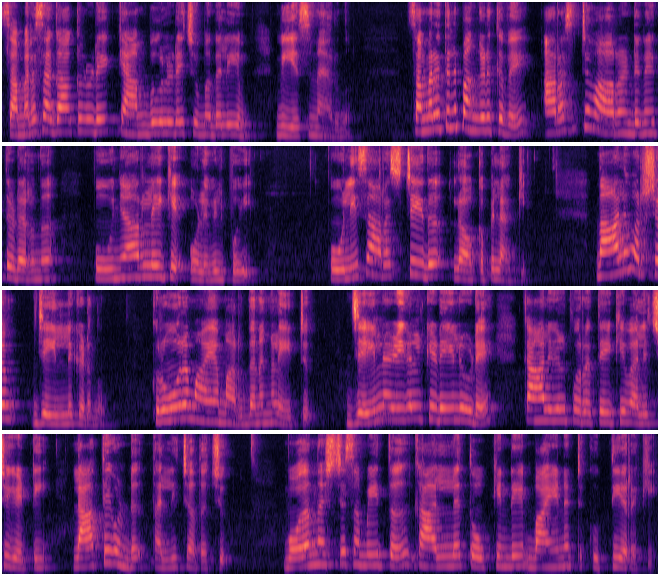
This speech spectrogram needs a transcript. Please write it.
സമരസഖാക്കളുടെ ക്യാമ്പുകളുടെ ചുമതലയും വി എസിനായിരുന്നു. സമരത്തിൽ പങ്കെടുക്കവേ അറസ്റ്റ് വാറണ്ടിനെ തുടർന്ന് പൂഞ്ഞാറിലേക്ക് ഒളിവിൽ പോയി. പോലീസ് അറസ്റ്റ് ചെയ്ത് ലോക്കപ്പിലാക്കി. നാല് വർഷം ജയിലിൽ കിടന്നു. ക്രൂരമായ മർദ്ദനങ്ങൾ ഏറ്റു. ജയിൽ അഴികൾക്കിടയിലൂടെ കാലുകൾ പുറത്തേക്ക് വലിച്ചു കെട്ടി ലാത്തി കൊണ്ട് തല്ലിച്ചതച്ചു ബോധം നശിച്ച സമയത്ത് കാലിലെ തോക്കിന്റെ ബയനറ്റ് കുത്തിയിറക്കി.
